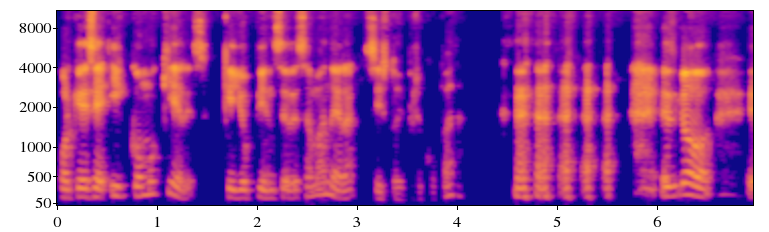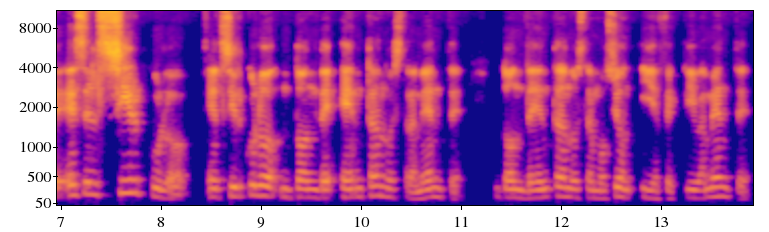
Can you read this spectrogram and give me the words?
porque decía, ¿y cómo quieres que yo piense de esa manera si estoy preocupada? es como, e, es el círculo, el círculo donde entra nuestra mente, donde entra nuestra emoción y efectivamente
